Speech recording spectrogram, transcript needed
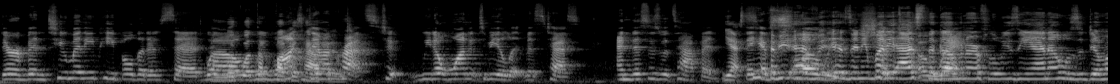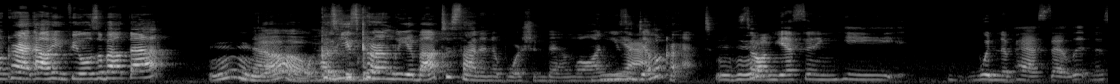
There have been too many people that have said, "Well, look what we want has happened." Democrats to. We don't want it to be a litmus test." And this is what's happened. Yes. they have, Have you, have, slowly has anybody chipped asked the governor of Louisiana, who's a Democrat, how he feels about that? Mm, No. no. Because does he's he- currently about to sign an abortion ban law, and he's Yeah. a Democrat. Mhm. So I'm guessing he wouldn't have passed that litmus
